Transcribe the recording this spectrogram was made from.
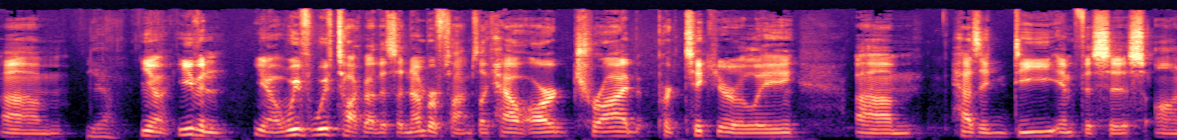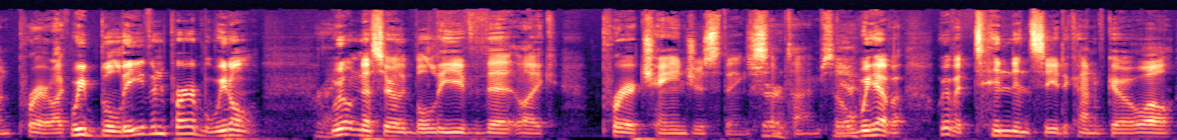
yeah, You know, even you know, we've we've talked about this a number of times, like how our tribe particularly um, has a de-emphasis on prayer. Like we believe in prayer, but we don't Right. we don't necessarily believe that like prayer changes things Sure. sometimes. So Yeah. we have a we have a tendency to kind of go, well,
